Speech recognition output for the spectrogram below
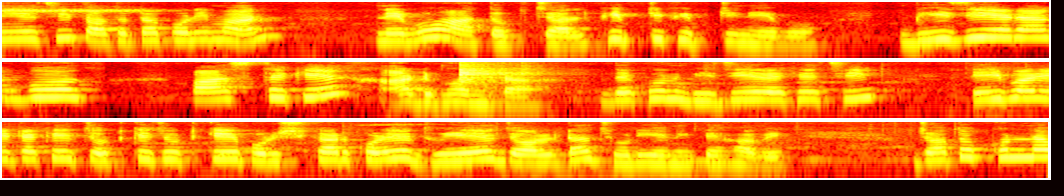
নিয়েছি, ততটা পরিমাণ নেব আতপ চাল ফিফটি ফিফটি নেব। ভিজিয়ে রাখব পাঁচ থেকে আট ঘণ্টা। দেখুন, ভিজিয়ে রেখেছি। এইবার এটাকে চটকে চটকে পরিষ্কার করে ধুয়ে জলটা ঝরিয়ে নিতে হবে। যতক্ষণ না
